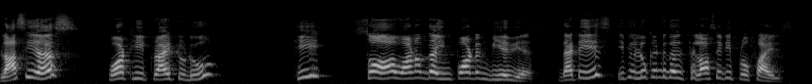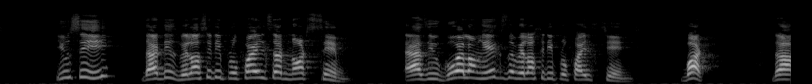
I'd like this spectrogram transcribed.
Blasius what he tried to do he saw one of the important behaviors. That is if you look into the velocity profiles you see that these velocity profiles are not same. As you go along x the velocity profiles change. But the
